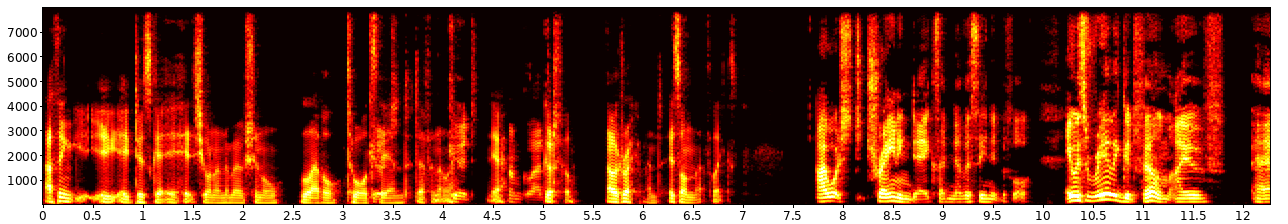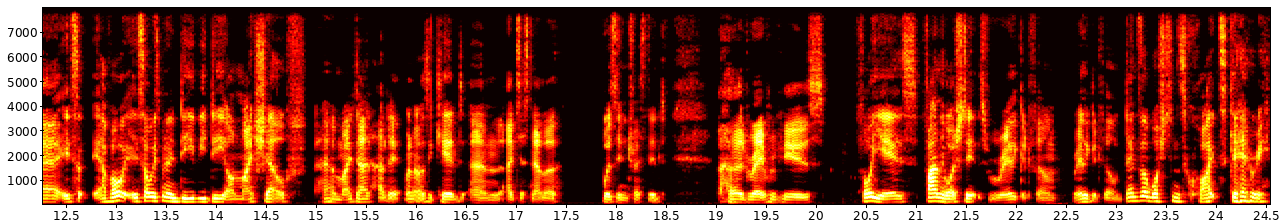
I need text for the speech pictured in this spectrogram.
I think it, it does get it hits you on an emotional level towards Good. the end, definitely. Good. Yeah, I'm glad. good film. I would recommend. It's on Netflix. I watched Training Day because I'd never seen it before. It was a really good film. I have. Uh, it's I've always, it's always been a DVD on my shelf. Uh, my dad had it when I was a kid, and I just never was interested. I heard rave reviews for years. Finally watched it. It's a really good film. Really good film. Denzel Washington's quite scary.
